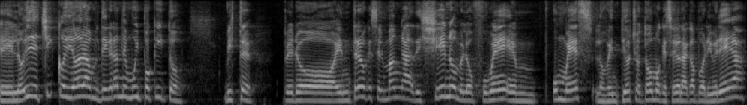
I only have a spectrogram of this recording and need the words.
eh, lo vi de chico y ahora de grande muy poquito, ¿viste? Pero entré lo que es el manga de lleno, me lo fumé en un mes, los 28 tomos que se dieron acá por Ibrea,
